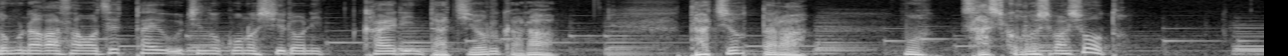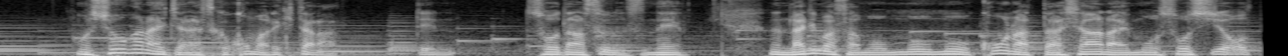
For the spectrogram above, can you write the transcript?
信長さんは絶対うちのこの城に帰りに立ち寄るから立ち寄ったらもう刺し殺しましょうと。もうしょうがないじゃないですかここまで来たらって相談するんですね。成政ももうもうこうなったらしゃあないもうそうしようって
